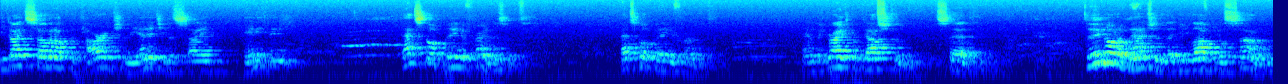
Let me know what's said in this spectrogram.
You don't summon up the courage and the energy to say anything. That's not being a friend, is it? That's not being a friend. And the great Augustine said, Do not imagine that you love your son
